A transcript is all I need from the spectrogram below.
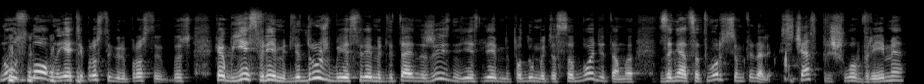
ну, условно, я тебе просто говорю, просто, как бы есть время для дружбы, есть время для тайной жизни, есть время подумать о свободе, там, заняться творчеством и так далее. Сейчас пришло время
